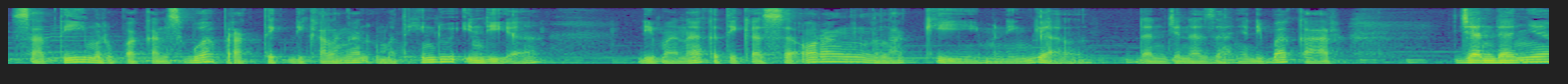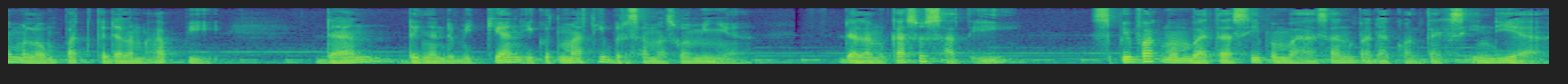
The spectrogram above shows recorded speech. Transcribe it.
Sati merupakan sebuah praktik di kalangan umat Hindu India di mana ketika seorang lelaki meninggal dan jenazahnya dibakar, jandanya melompat ke dalam api dan dengan demikian ikut mati bersama suaminya. Dalam kasus Sati, Spivak membatasi pembahasan pada konteks India.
